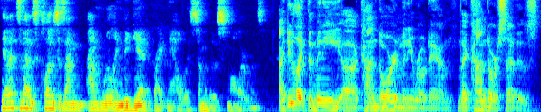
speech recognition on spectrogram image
yeah that's about as close as I'm I'm willing to get right now with some of those smaller ones. I do like the mini uh, Condor and mini Rodan. That Condor set is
